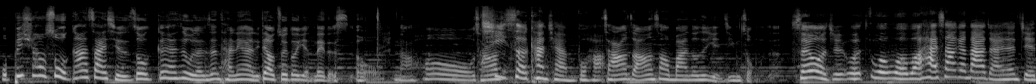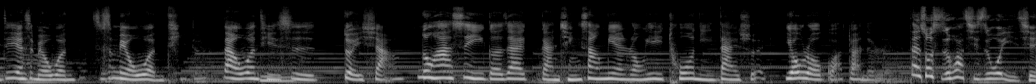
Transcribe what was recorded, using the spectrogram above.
我必须要说，我跟他在一起的时候，更才是我人生谈恋爱掉最多眼泪的时候。然后气色看起来很不好，常常早上上班都是眼睛肿的。所以我觉得我我我我还是要跟大家讲一下，姐弟恋是没有问，只是没有问题的，但有问题是对象。若他是一个在感情上面容易拖泥带水、优柔寡断的人，但说实话，其实我以前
